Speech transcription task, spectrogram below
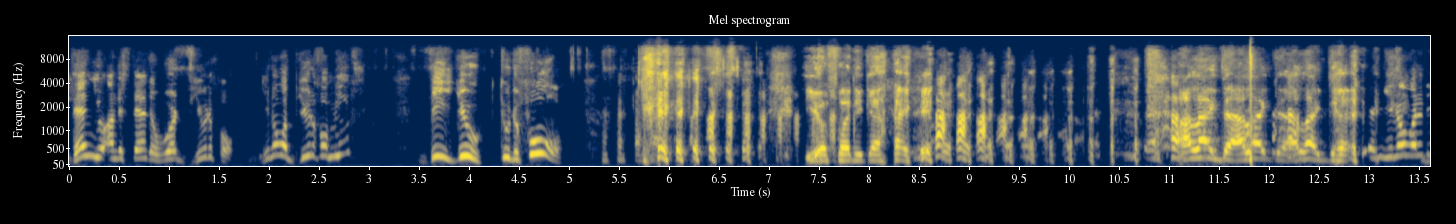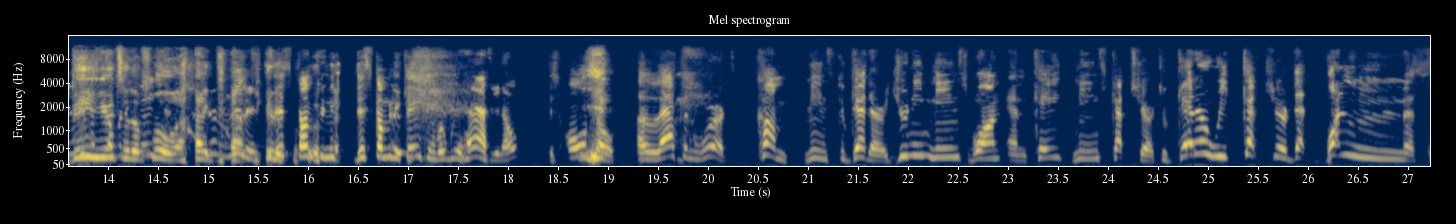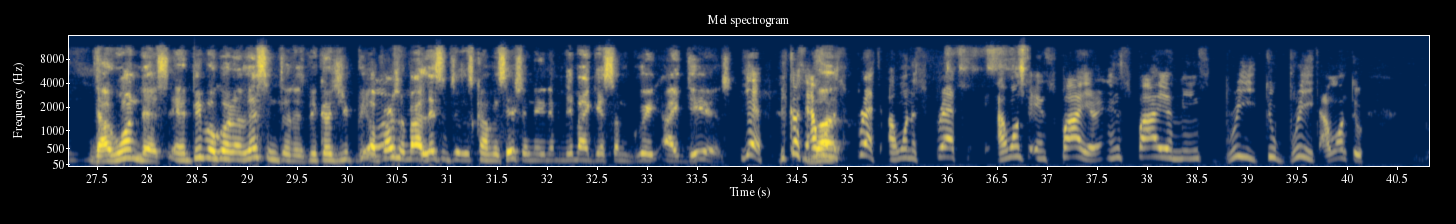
then you understand the word beautiful. You know what beautiful means? Be you to the full. You're a funny guy. I like that. I like that. I like that. And you know what it is? Be you to the full. I like that. Really, this, company, this communication what we have, you know, is also yeah. a Latin word Come means together. Uni means one, and Kate means capture. Together we capture that oneness. That oneness, and people are going to listen to this because you, a person might listen to this conversation, they, they might get some great ideas. Yeah, because but, I want to spread. I want to spread. I want to inspire. Inspire means breathe. To breathe. I want to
